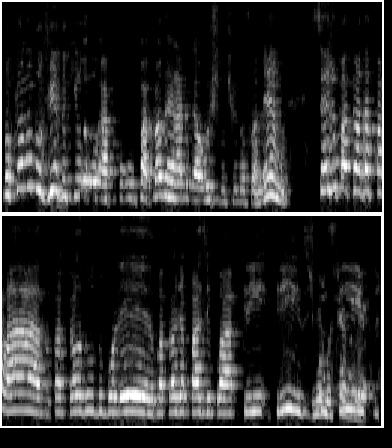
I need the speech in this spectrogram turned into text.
Porque eu não duvido que o, a- o papel do Renato Gaúcho no time do Flamengo seja o papel da palavra, o papel do, do boleiro, o papel de apaziguar cri- crises, Negociador. conflitos,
